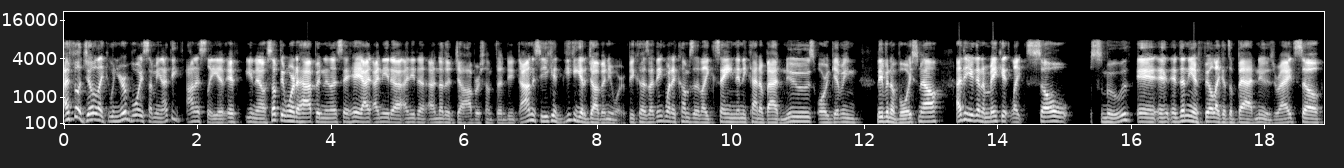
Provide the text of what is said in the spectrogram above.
I feel Joe like when your voice. I mean, I think honestly, if, if you know something were to happen and let's say, hey, I, I need a I need a, another job or something. Dude, honestly, you can you can get a job anywhere because I think when it comes to like saying any kind of bad news or giving leaving a voicemail, I think you're gonna make it like so smooth and and, and doesn't even feel like it's a bad news, right? So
